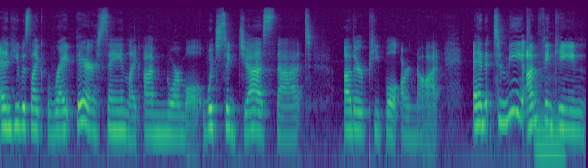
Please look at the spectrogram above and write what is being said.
and he was like right there saying like i'm normal which suggests that other people are not and to me, I'm mm. thinking,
